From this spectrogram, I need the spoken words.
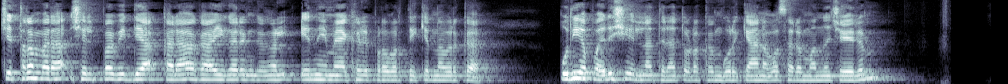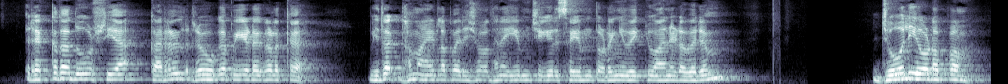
ചിത്രം വര ശില്പവിദ്യ കലാകായിക രംഗങ്ങൾ എന്നീ മേഖലയിൽ പ്രവർത്തിക്കുന്നവർക്ക് പുതിയ പരിശീലനത്തിന് തുടക്കം കുറിക്കാൻ അവസരം വന്നു ചേരും. രക്തദൂഷ്യ കരൾ രോഗപീഠകൾക്ക് വിദഗ്ധമായുള്ള പരിശോധനയും ചികിത്സയും തുടങ്ങി വയ്ക്കുവാനിടവരും. ജോലിയോടൊപ്പം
